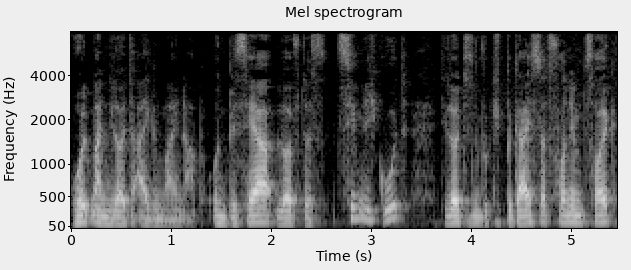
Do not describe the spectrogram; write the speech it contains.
holt man die Leute allgemein ab. Und bisher läuft es ziemlich gut. Die Leute sind wirklich begeistert von dem Zeug.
